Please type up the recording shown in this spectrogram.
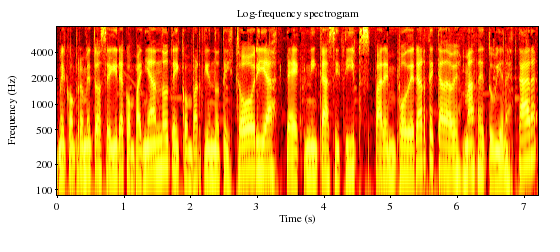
me comprometo a seguir acompañándote y compartiéndote historias, técnicas y tips para empoderarte cada vez más de tu bienestar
